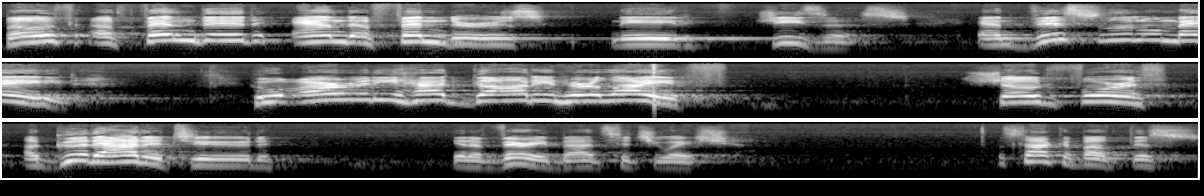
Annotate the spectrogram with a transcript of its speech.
Both offended and offenders need Jesus. And this little maid who already had God in her life, showed forth a good attitude in a very bad situation. Let's talk about this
